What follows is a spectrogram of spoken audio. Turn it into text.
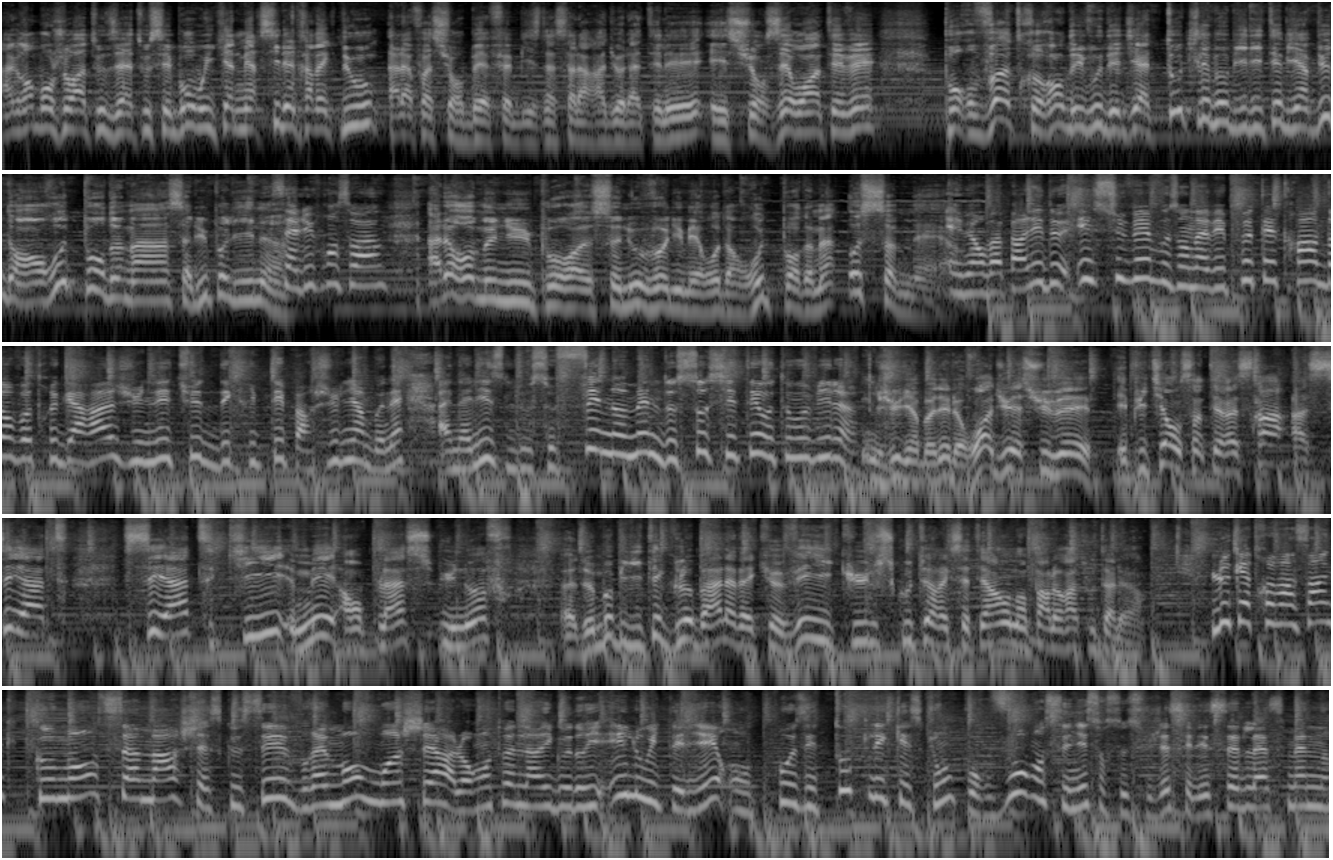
Un grand bonjour à toutes et à tous et bon week-end. Merci d'être avec nous, à la fois sur BFM Business, à la radio, à la télé et sur 01 TV pour votre rendez-vous dédié à toutes les mobilités. Bienvenue dans En route pour demain. Salut Pauline. Salut François. Alors au menu pour euh, ce nouveau numéro d'En route pour demain au sommaire. Eh bien, on va parler de SUV. Vous en avez peut-être un dans votre garage. Une étude décryptée par Julien Bonnet analyse de ce phénomène de société automobile. Julien Bonnet, le roi du SUV. Et puis tiens, on s'intéressera à Seat. Seat qui met en place une offre euh, de mobilité globale avec véhicules, scooters, etc. On en parlera tout à l'heure. Le 85, comment ça marche? Est-ce que c'est vraiment moins cher? Alors Antoine Larigauderie et Louis Tellier ont posé toutes les questions pour vous renseigner sur ce sujet. C'est l'essai de la semaine.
